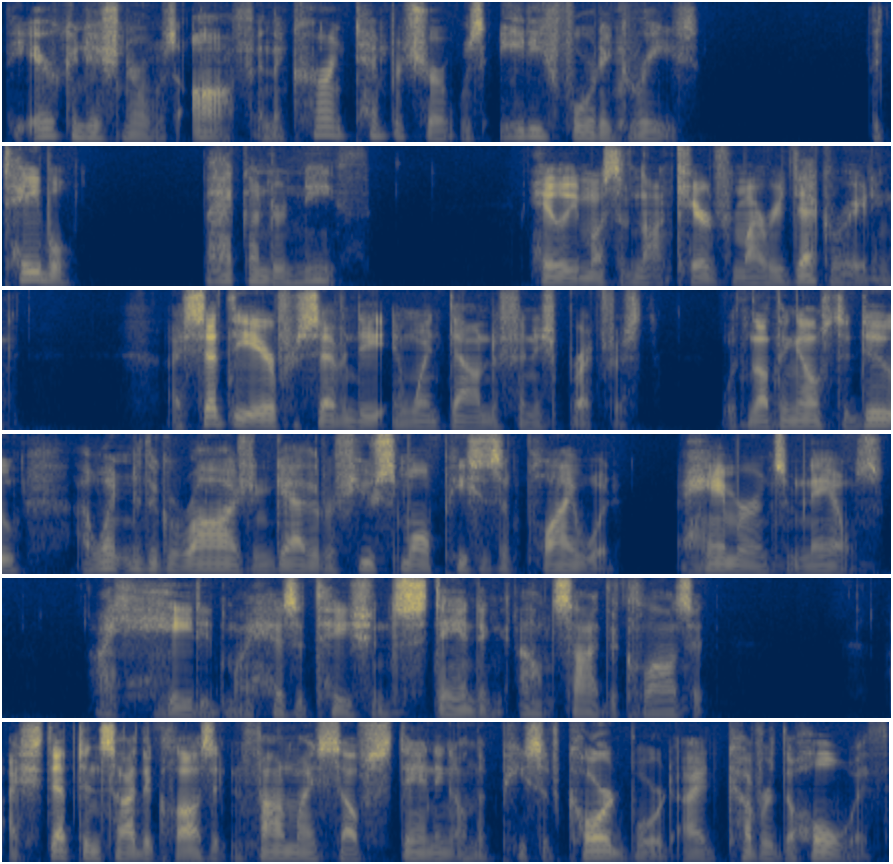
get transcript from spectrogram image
The air conditioner was off and the current temperature was 84 degrees. The table, back underneath. Haley must have not cared for my redecorating. I set the air for 70 and went down to finish breakfast. With nothing else to do, I went into the garage and gathered a few small pieces of plywood, a hammer, and some nails. I hated my hesitation standing outside the closet. I stepped inside the closet and found myself standing on the piece of cardboard I had covered the hole with.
